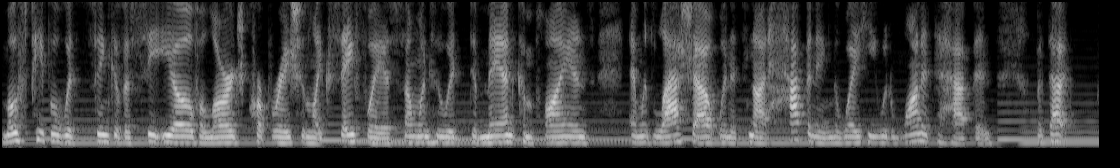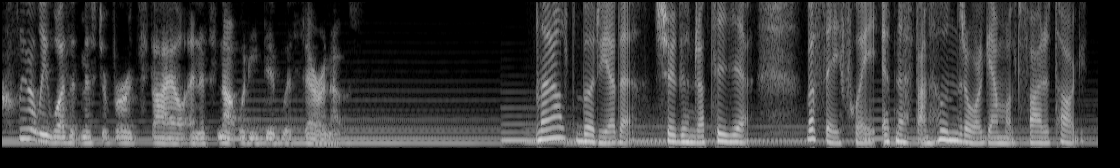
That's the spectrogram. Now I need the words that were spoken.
Most people would think of a CEO of a large corporation like Safeway as someone who would demand compliance and would lash out when it's not happening the way he would want it to happen. But that clearly wasn't Mr. Bird's style, and it's not what he did with Theranos. När allt började, 2010, var Safeway ett nästan 100 år gammalt företag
